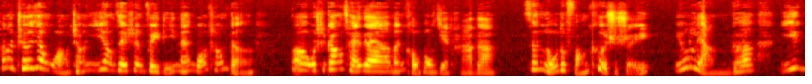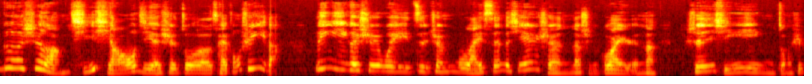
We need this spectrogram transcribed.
他的车像往常一样在圣费迪南广场等。啊，我是刚才在门口碰见他的。三楼的房客是谁？有两个，一个是朗奇小姐，是做裁缝生意的。另一个是位自称布莱森的先生，那是个怪人呢、身形总是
